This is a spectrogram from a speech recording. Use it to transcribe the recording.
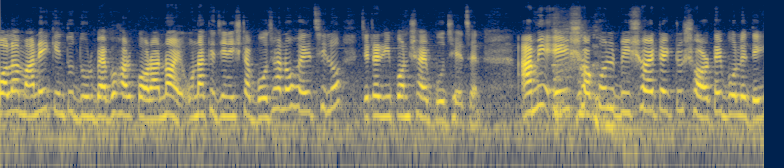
বলা মানেই কিন্তু দুর্ব্যবহার করা নয়। ওনাকে জিনিসটা বোঝানো হয়েছিল, যেটা রিপন সাহেব বুঝিয়েছেন। আমি এই সকল বিষয়টা একটু শর্টে বলে দেই,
